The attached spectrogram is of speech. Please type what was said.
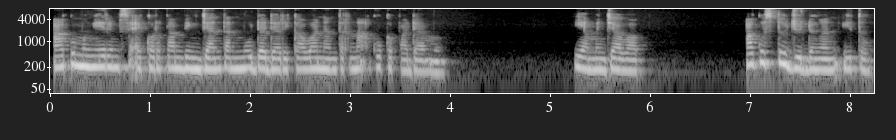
Aku mengirim seekor kambing jantan muda dari kawanan ternakku kepadamu. Ia menjawab, Aku setuju dengan itu,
